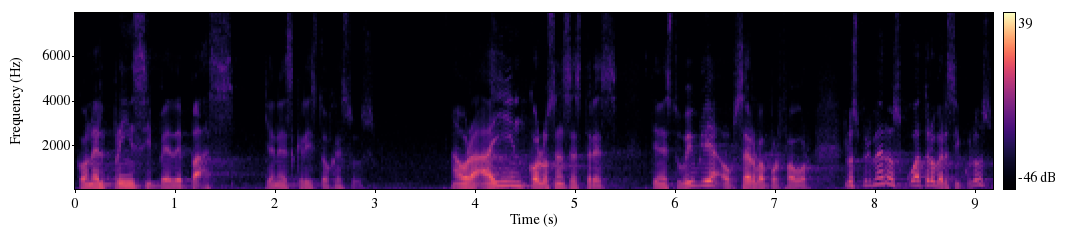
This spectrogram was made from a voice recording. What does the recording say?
con el príncipe de paz, quien es Cristo Jesús. Ahora, ahí en Colosenses 3, tienes tu Biblia, observa por favor. Los primeros cuatro versículos,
